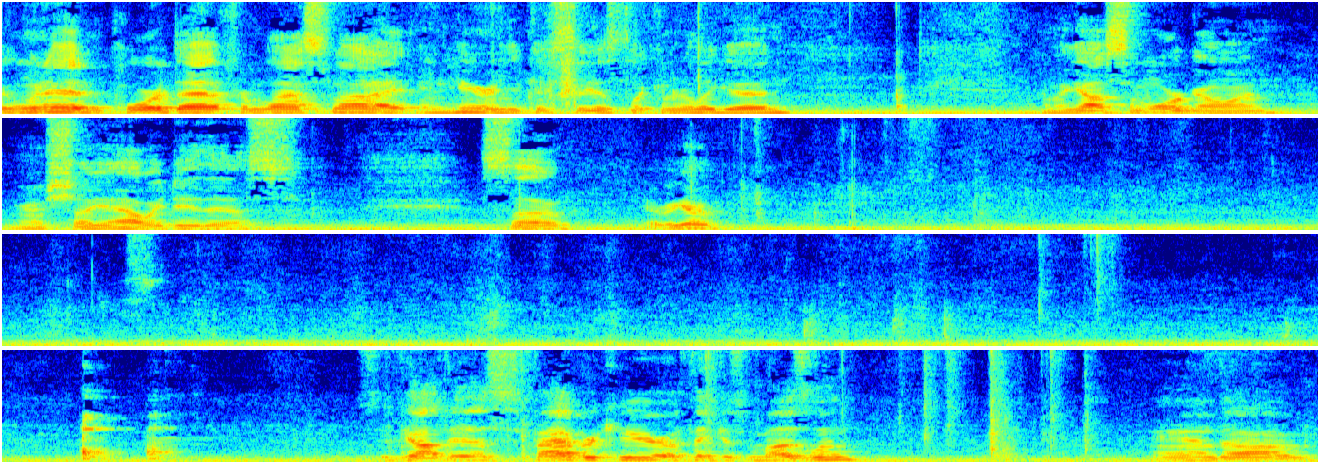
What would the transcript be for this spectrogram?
Okay, went ahead and poured that from last night in here and you can see it's looking really good. And we got some more going. I'm gonna show you how we do this. So here we go. So you got this fabric here, I think it's muslin. And um,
